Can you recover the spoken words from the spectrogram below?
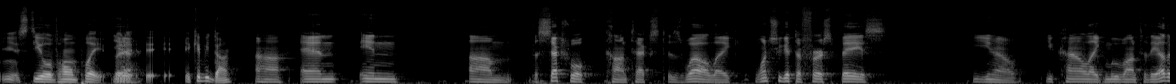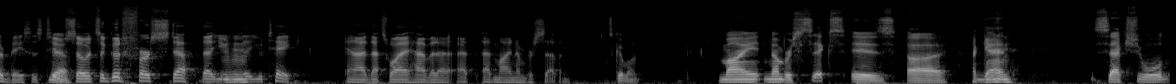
you know, steal of home plate, but Yeah. it, it, it could be done. Uh-huh. And in um, the sexual context as well, like once you get to first base, you know, you kind of like move on to the other bases too. Yeah. So it's a good first step that you Mhm. that you take, and I, that's why I have it at, at, at my number seven. It's a good one. My number six is uh again sexual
